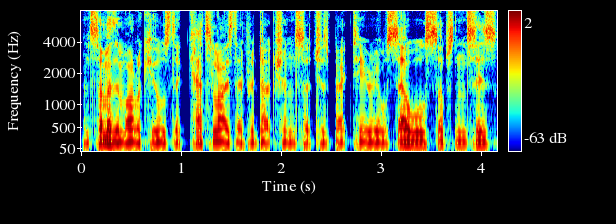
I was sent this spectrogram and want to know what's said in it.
and some of the molecules that catalyze their production, such as bacterial cell wall substances,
